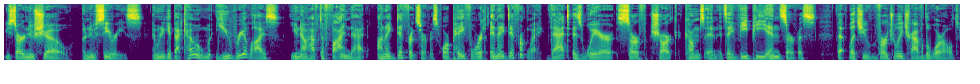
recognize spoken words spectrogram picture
You start a new show, a new series, and when you get back home, you realize you now have to find that on a different service or pay for it in a different way. That is where Surfshark comes in. It's a VPN service that lets you virtually travel the world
